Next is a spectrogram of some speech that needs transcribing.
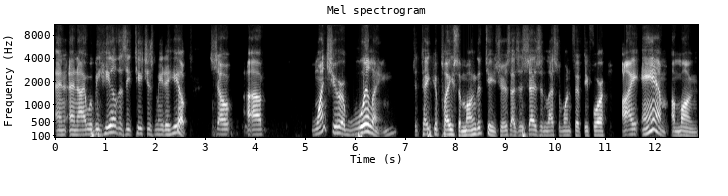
And, and I will be healed as he teaches me to heal. So uh, once you're willing to take your place among the teachers, as it says in lesson 154, I am among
